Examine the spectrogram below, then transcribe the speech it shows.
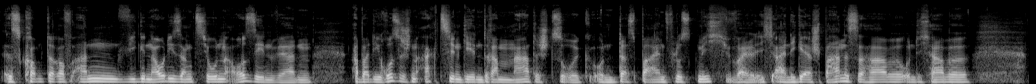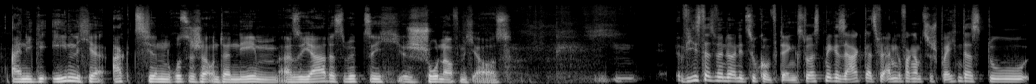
Es kommt darauf an, wie genau die Sanktionen aussehen werden. Aber die russischen Aktien gehen dramatisch zurück und das beeinflusst mich, weil ich einige Ersparnisse habe und ich habe einige ähnliche Aktien russischer Unternehmen. Also ja, das wirkt sich schon auf mich aus. Wie ist das, wenn du an die Zukunft denkst? Du hast mir gesagt, als wir angefangen haben zu sprechen, dass du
